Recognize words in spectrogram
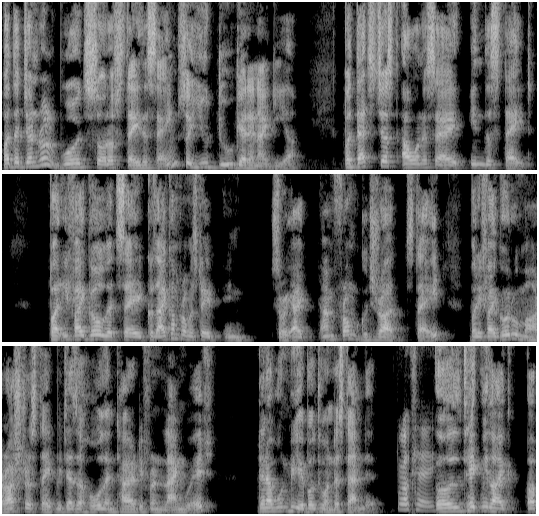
But the general words sort of stay the same. So you do get an idea. But that's just I want to say in the state. But if I go, let's say, because I come from a state in, sorry, I, I'm from Gujarat state, but if I go to Maharashtra state, which has a whole entire different language, then I wouldn't be able to understand it. Okay. It'll take me like a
